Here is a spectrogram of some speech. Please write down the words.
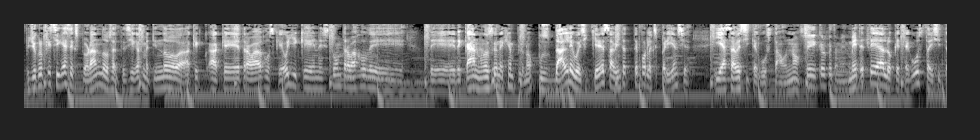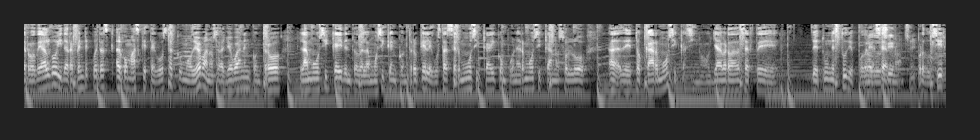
pues yo creo que sigas explorando, o sea, te sigas metiendo a qué, a qué trabajos, que oye, que necesito un trabajo de, de decano, no sé, un ejemplo, ¿no? Pues dale, güey, si quieres, aviéntate por la experiencia y ya sabes si te gusta o no. Sí, creo que también. Métete a lo que te gusta y si te rodea algo y de repente encuentras algo más que te gusta como Jovan, o sea, Jovan encontró la música y dentro de la música encontró que le gusta hacer música y componer música, no solo ah, de tocar música, sino ya verdad hacerte de tu un estudio, podría Producir, ser, ¿no? sí. Producir.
